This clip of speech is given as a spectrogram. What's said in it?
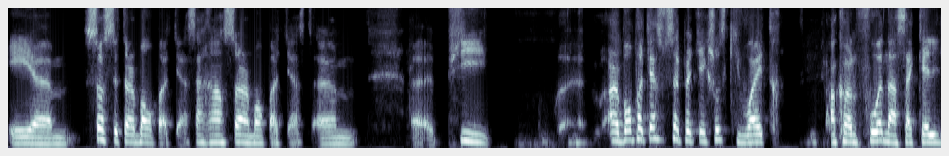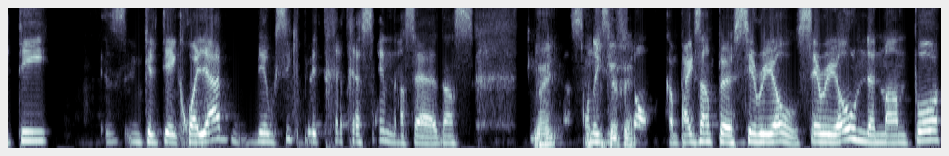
Et ça, c'est un bon podcast. Ça rend ça un bon podcast. puis, un bon podcast, ça peut être quelque chose qui va être, encore une fois, dans sa qualité une qualité incroyable, mais aussi qui peut être très, très simple dans, sa, dans, son exécution. Comme par exemple euh, Serial. Serial ne demande pas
